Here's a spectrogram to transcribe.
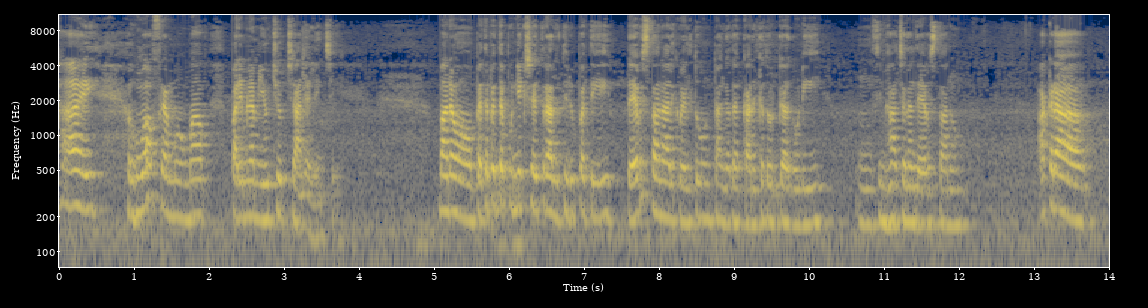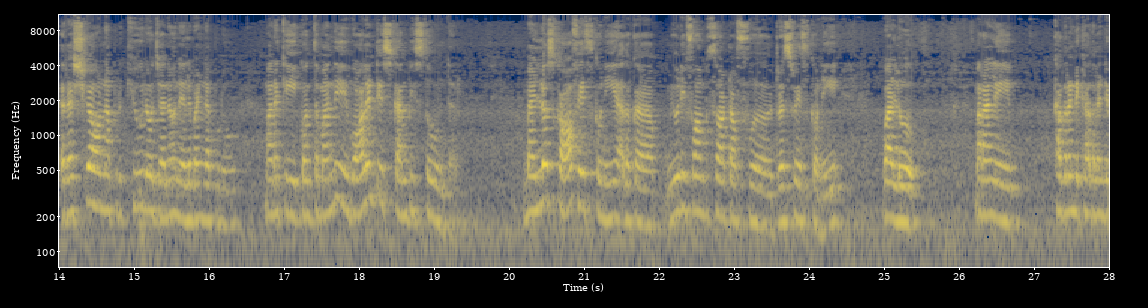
హాయ్ ఉమా ఫ్రమ్ ఉమా పరిమళం యూట్యూబ్ ఛానల్ నుంచి. మనం పెద్ద పెద్ద పుణ్యక్షేత్రాలు తిరుపతి దేవస్థానాలకు వెళ్తూ ఉంటాం కదా కనకదుర్గ గుడి సింహాచలం దేవస్థానం. అక్కడ రష్గా ఉన్నప్పుడు క్యూలో జనం నిలబడినప్పుడు మనకి కొంతమంది వాలంటీర్స్ కనిపిస్తూ ఉంటారు. మెడలో స్కాఫ్ వేసుకొని అదొక యూనిఫామ్ సార్ట్ ఆఫ్ డ్రెస్ వేసుకొని వాళ్ళు మనల్ని కదలండి కదలండి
